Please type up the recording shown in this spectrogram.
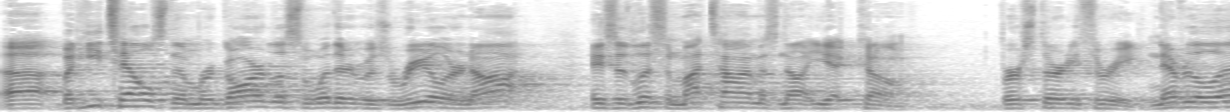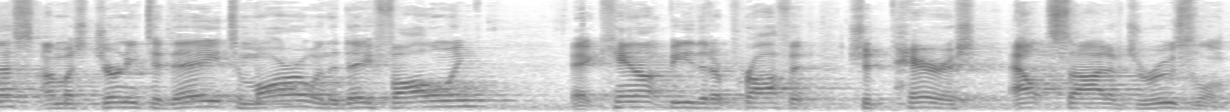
Uh, but he tells them, regardless of whether it was real or not, he said, Listen, my time has not yet come. Verse 33 Nevertheless, I must journey today, tomorrow, and the day following. It cannot be that a prophet should perish outside of Jerusalem.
